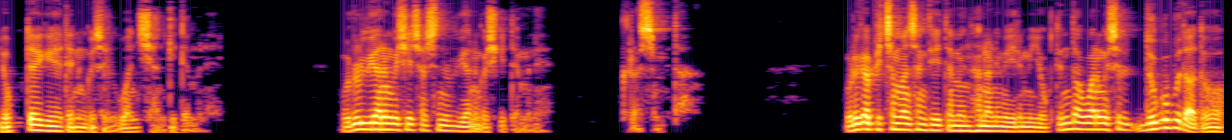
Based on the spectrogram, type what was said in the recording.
욕되게 되는 것을 원치 않기 때문에 우리를 위하는 것이 자신을 위하는 것이기 때문에 그렇습니다. 우리가 비참한 상태에 있다면 하나님의 이름이 욕된다고 하는 것을 누구보다도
